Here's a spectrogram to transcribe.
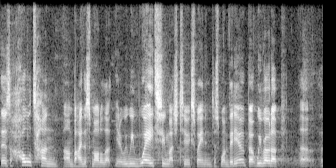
There's a whole ton um, behind this model that you know we, we way too much to explain in just one video, but we wrote up uh, a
